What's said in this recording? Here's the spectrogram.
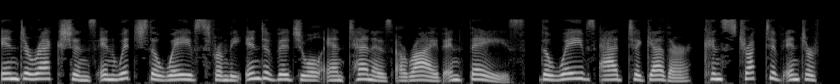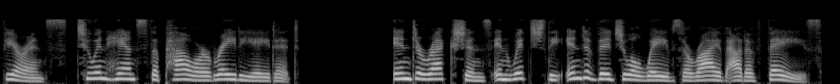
In directions in which the waves from the individual antennas arrive in phase, the waves add together constructive interference to enhance the power radiated. in directions in which the individual waves arrive out of phase,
